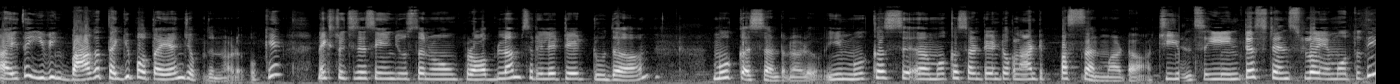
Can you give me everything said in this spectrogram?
అయితే ఇవి బాగా తగ్గిపోతాయి అని చెప్తున్నాడు. ఓకే? నెక్స్ట్ వచ్చేసి ఏం చూస్తాను? Problems related to the mucus అంటున్నాడు. ఈ మూకస్ మూకస్ అంటే ఏంటి? ఒకలాంటి పస్ అనమాట చీమ్స్ ఈ ఇంటెస్టెన్స్లో ఏమవుతుంది?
